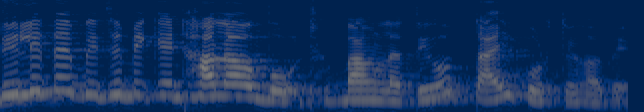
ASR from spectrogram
দিল্লিতে বিজেপিকে ঢালাও ভোট, বাংলাতেও তাই করতে হবে।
